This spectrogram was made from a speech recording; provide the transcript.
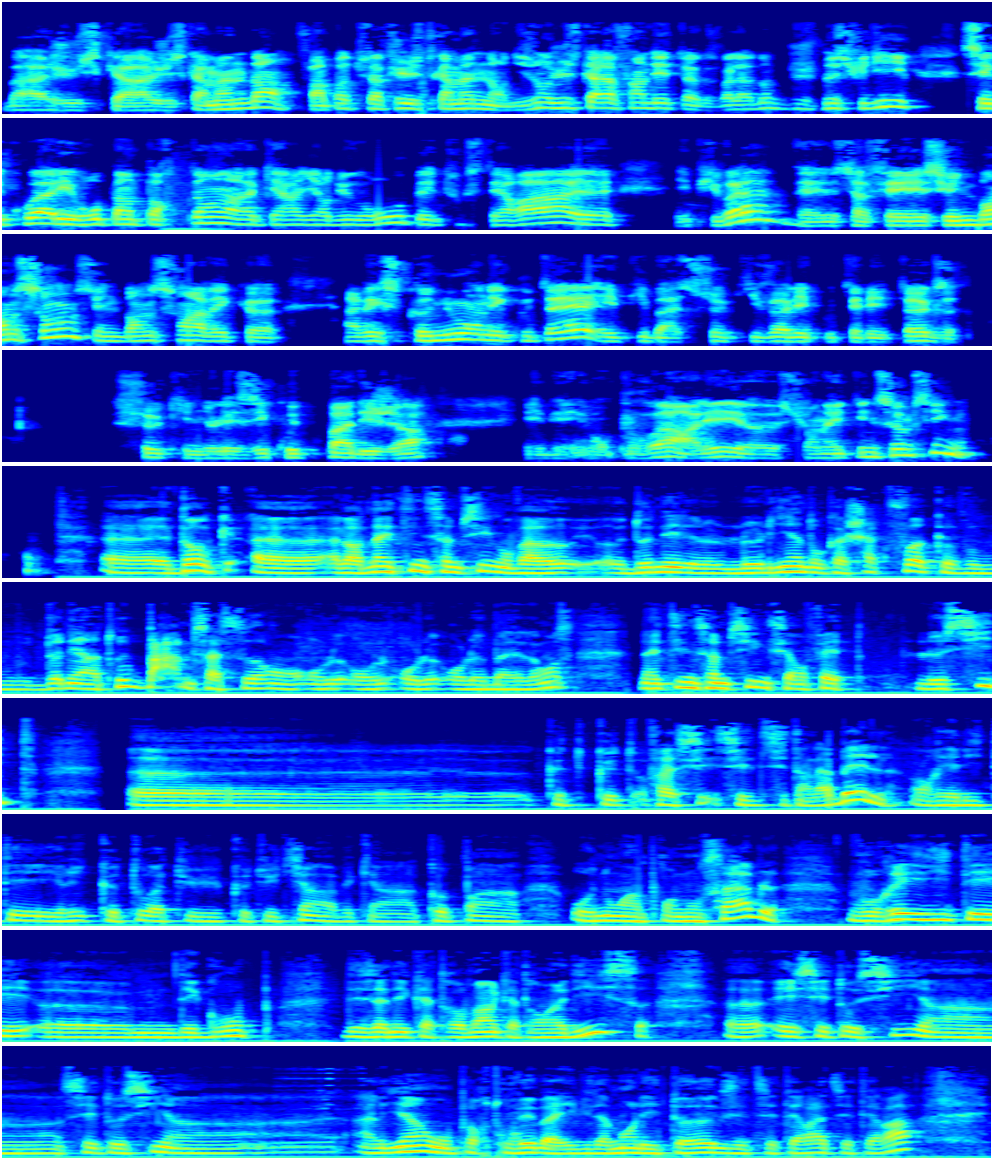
bah, jusqu'à jusqu'à maintenant. Enfin pas tout à fait jusqu'à maintenant, disons jusqu'à la fin des Tugs. Voilà, donc je me suis dit c'est quoi les groupes importants dans la carrière du groupe et tout etc. Et, puis voilà, ça fait c'est une bande son, c'est une bande son avec euh, avec ce que nous on écoutait et puis bah ceux qui veulent écouter les Tugs, ceux qui ne les écoutent pas déjà, eh bien, vont pouvoir aller euh, sur 19 Something. Euh, donc, euh, alors 19 Something, on va euh, donner le, lien. Donc, à chaque fois que vous donnez un truc, bam, ça sort, on, le, balance. 19 Something, c'est en fait le site euh, que, que, enfin, c'est un label en réalité, Eric, que toi tu que tu tiens avec un copain au nom imprononçable. Vous rééditez euh, des groupes des années 80-90 euh, et c'est aussi un c'est aussi un, un, lien où on peut retrouver bah, évidemment les Tugs, etc., etc.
